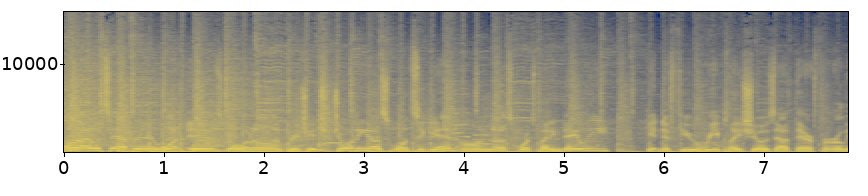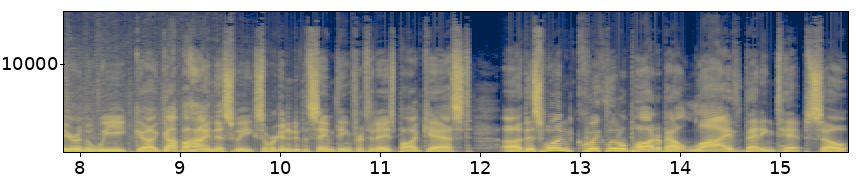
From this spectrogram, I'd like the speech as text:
All right, what's happening? What is going on? Appreciate you joining us once again on uh, Sports Betting Daily. Getting a few replay shows out there for earlier in the week. Uh, got behind this week, so we're going to do the same thing for today's podcast. Uh, this one, quick little pod about live betting tips. So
